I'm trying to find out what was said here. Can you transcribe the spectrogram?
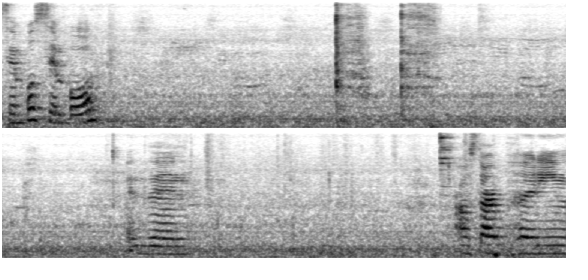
simple, simple. And then I'll start putting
